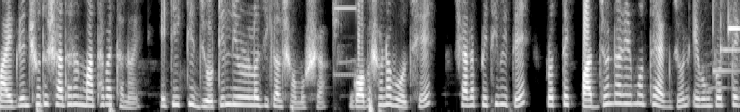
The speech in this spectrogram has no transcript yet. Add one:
মাইগ্রেন শুধু সাধারণ মাথা ব্যথা নয়, এটি একটি জটিল নিউরোলজিক্যাল সমস্যা। গবেষণা বলছে, সারা পৃথিবীতে প্রত্যেক পাঁচজন নারীর মধ্যে একজন এবং প্রত্যেক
